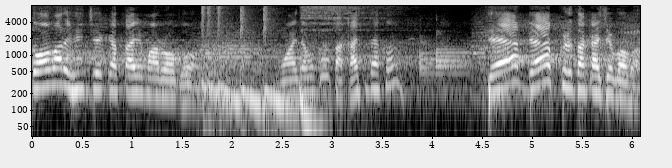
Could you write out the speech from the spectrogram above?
দম আর ভিজে কেতাই মারো গো। ময়দাম করে তাকাইছে দেখো। ড্যাব ড্যাব করে তাকাইছে বাবা।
